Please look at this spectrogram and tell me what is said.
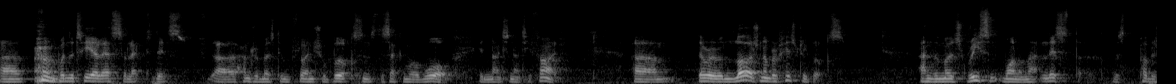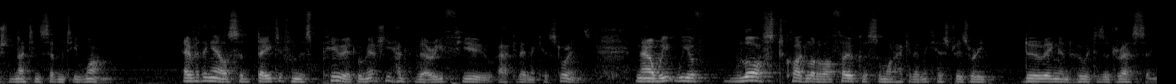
uh, when the TLS selected its uh, 100 most influential books since the Second World War in 1995, um, there were a large number of history books. And the most recent one on that list, though, was published in 1971. Everything else had dated from this period when we actually had very few academic historians. Now, we, we have lost quite a lot of our focus on what academic history is really doing and who it is addressing.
